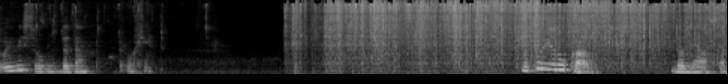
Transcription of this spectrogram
Соєвий соус додам трохи. Готую рукав до м'яса.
